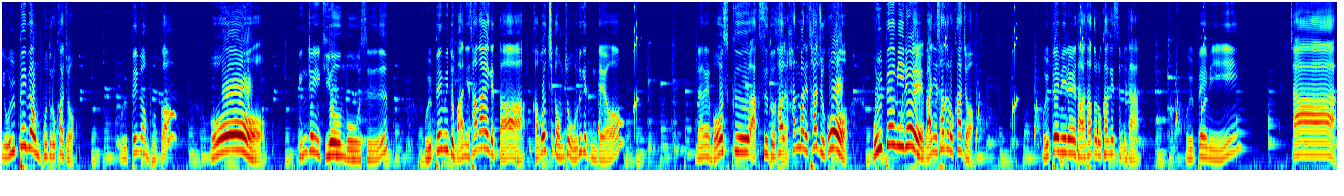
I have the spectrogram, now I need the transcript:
이 올빼미 한번 보도록 하죠. 올빼미 한번 볼까? 오! 굉장히 귀여운 모습 올빼미도 많이 사놔야겠다. 값어치가 엄청 오르겠는데요? 그 다음에 머스크 악스도 사, 한 마리 사주고 올빼미를 많이 사도록 하죠. 올빼미를 다 사도록 하겠습니다. 올빼미. 자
